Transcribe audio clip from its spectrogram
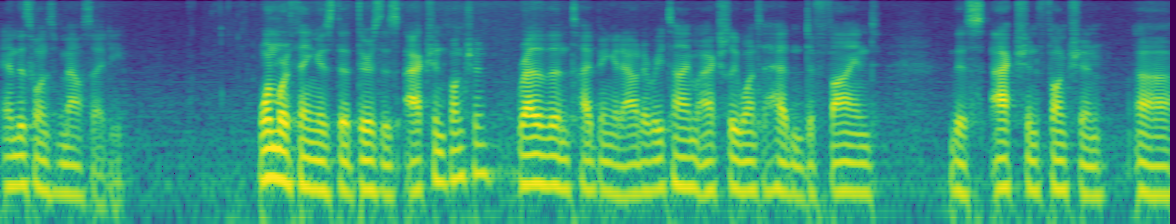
and this one's mouse ID. One more thing is that there's this action function. Rather than typing it out every time, I actually went ahead and defined this action function uh,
